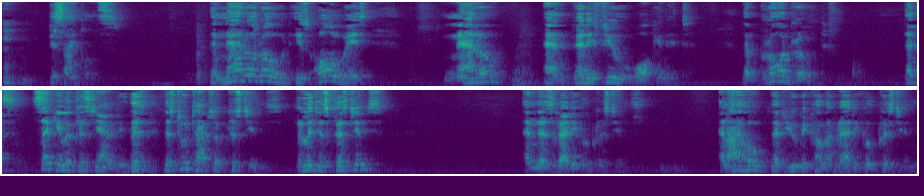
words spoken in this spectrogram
disciples. The narrow road is always narrow and very few walk in it. The broad road, that's secular Christianity. There's, there's two types of Christians religious Christians, and there's radical Christians. And I hope that you become a radical Christian,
